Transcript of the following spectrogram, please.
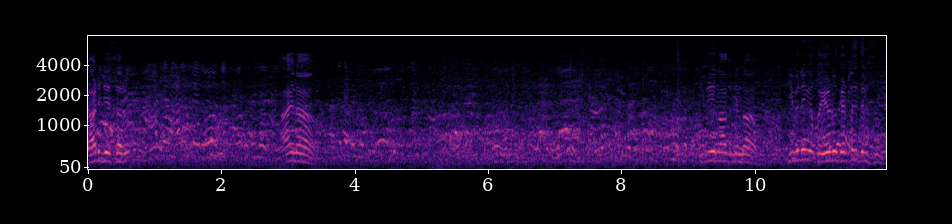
దాడి చేశారు. ఆయన. ఇది నాకు నిన్న ఈవినింగ్ ఒక ఏడు గంటలకు తెలిసింది.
